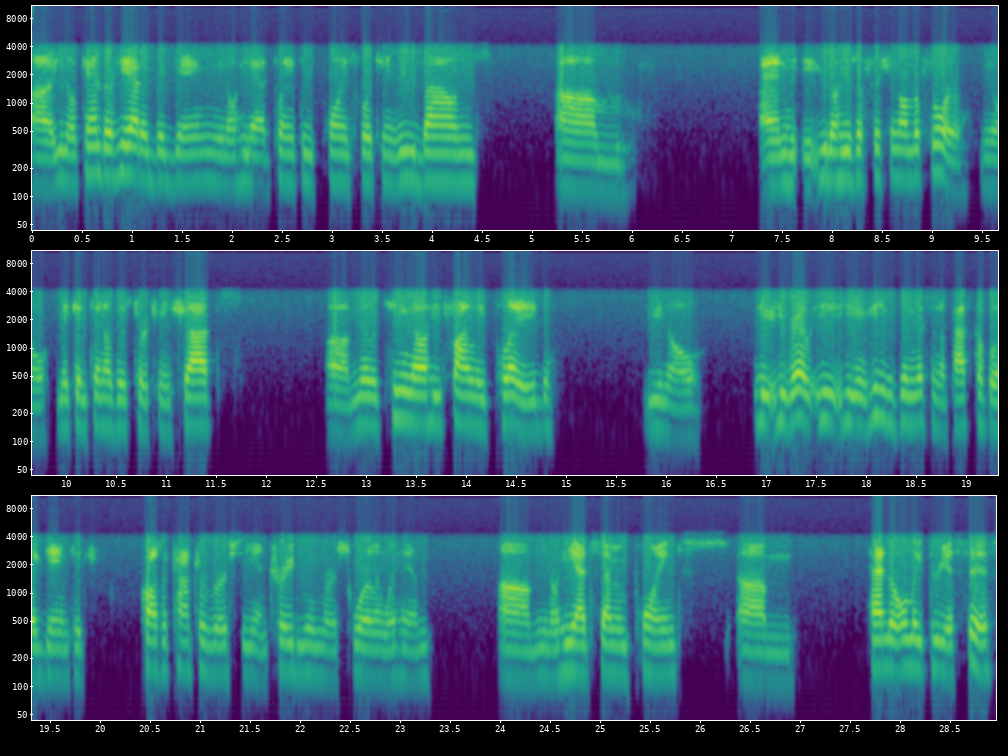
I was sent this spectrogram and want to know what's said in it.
Uh, you know, Kanter, he had a good game. You know, he had 23 points, 14 rebounds. Um, and, he, you know, he was efficient on the floor, you know, making 10 of his 13 shots. Uh, Ntilikina, he finally played, you know, he he rarely he he he's been missing the past couple of games, which caused a controversy and trade rumors swirling with him. Um, you know, he had seven points, um, had only three assists,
